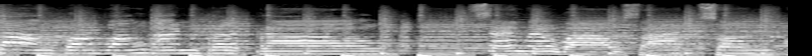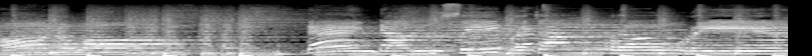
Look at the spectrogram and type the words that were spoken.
สร้างความหวังอันเพลิดเพลา แสงแวววาวสาดส่องอนวแดงดำสีประจำโรงเรียน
